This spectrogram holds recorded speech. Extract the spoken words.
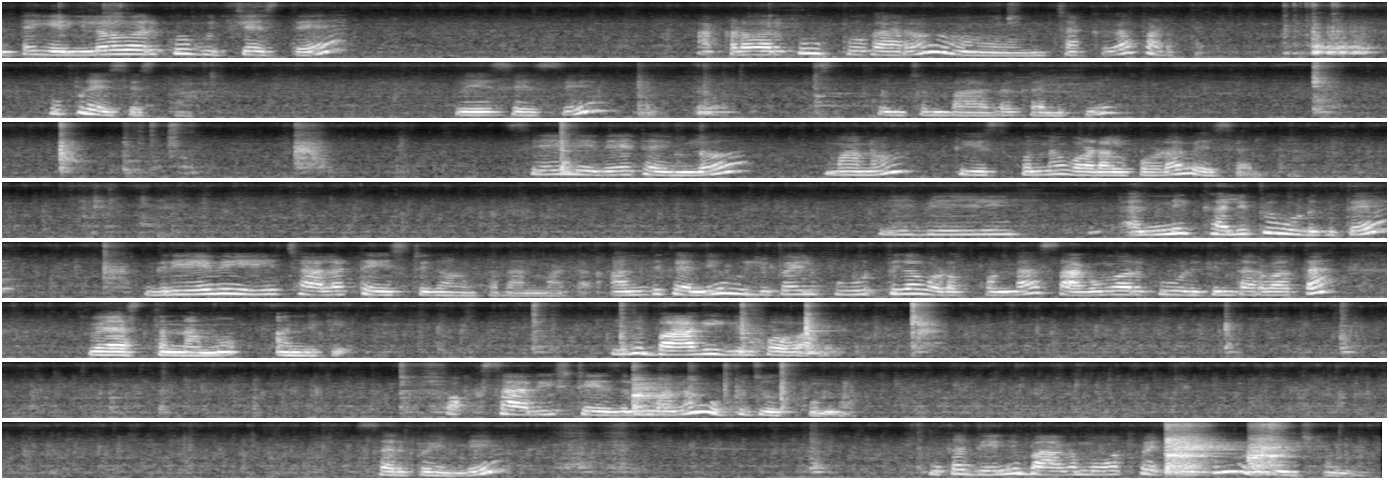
అంటే ఎల్లో వరకు గుచ్చేస్తే అక్కడ వరకు ఉప్పు కారం చక్కగా పడతాయి. ఇప్పుడు వేసేస్తాను. వేసేసి కొంచెం బాగా కలిపి సేమ్ ఇదే టైంలో మనం తీసుకున్న వడలు కూడా వేసేద్దాం. ఇవి అన్నీ కలిపి ఉడికితే గ్రేవీ చాలా టేస్ట్గా ఉంటుంది అనమాట అందుకని ఉల్లిపాయలు పూర్తిగా ఉడకకుండా సగం వరకు ఉడికిన తర్వాత వేస్తున్నాము అందుకే. ఇది బాగా ఎగిరిపోవాలి. ఒకసారి స్టేజ్లో మనం ఉప్పు చూసుకుందాం. సరిపోయింది? ఇంకా దీన్ని బాగా మూత పెట్టేసి ఉడికించుకుందాం.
